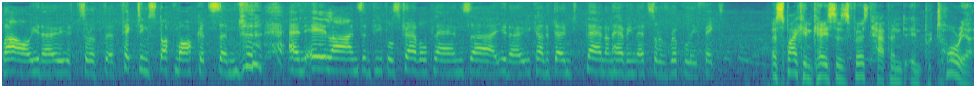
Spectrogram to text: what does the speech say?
wow, you know, it's sort of affecting stock markets and and airlines and people's travel plans. Uh, you know, you kind of don't plan on having that sort of ripple effect. A spike in cases first happened in Pretoria,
